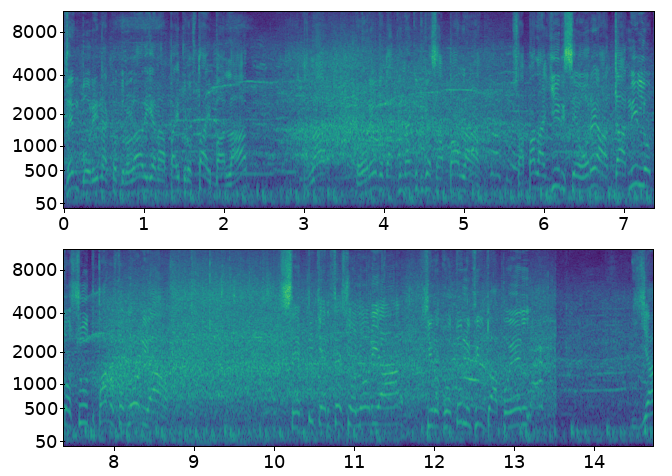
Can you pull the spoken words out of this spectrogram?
δεν μπορεί να κοντρολάρει για να πάει μπροστά η μπαλά. Αλλά ωραίο το τακουνάκι του για Σαμπάλα. Σαμπάλα γύρισε, ωραία. Ντανίλο το σουτ πάνω στο Λόρια. Σε επίκαιρη θέση ο Λόρια. Χειροκροτούν οι φίλοι του Αποέλ. Για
